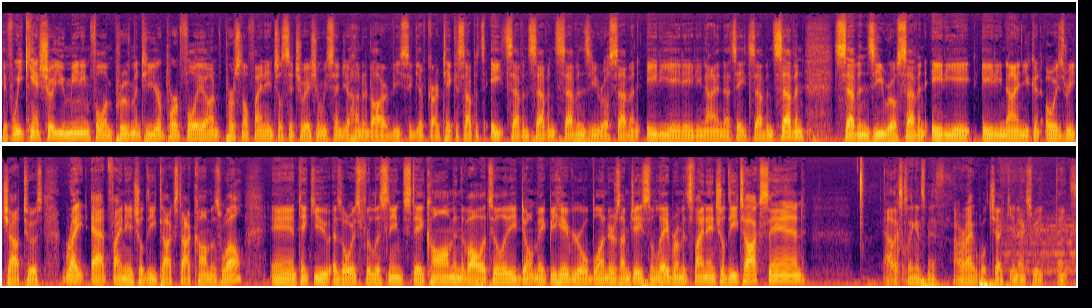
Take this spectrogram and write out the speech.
If we can't show you meaningful improvement to your portfolio and personal financial situation, we send you a hundred dollar Visa gift card. Take us up. It's 877-707-8889. That's 877-707-8889. You can always reach out to us right at financialdetox.com as well. And thank you as always for listening. Stay calm in the volatility. Don't make behavioral blunders. I'm Jason Labrum. It's Financial Detox and Alex Klingensmith. all right, we'll check you next week. Thanks.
